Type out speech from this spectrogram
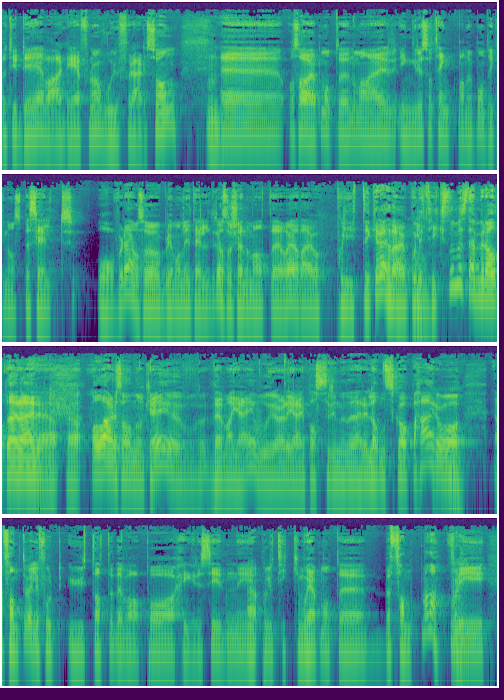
betyr det, hva er det for noe, hvorfor er det sånn? Mm. Eh, og så har jeg på en måte, når man er yngre, så tenker man jo på en måte ikke noe spesielt over det. Og så blir man litt eldre, og så skjønner man at ja, det er jo politikere. Det er jo politikk som bestemmer alt det her. Ja, ja. Og da er det sånn, ok, hvem er jeg? Hvor er det jeg passer inn i det her landskapet her? Og mm jeg fant jo veldig fort ut at det var på høyresiden i politikken hvor jeg på en måte befant meg. da, Fordi mm.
